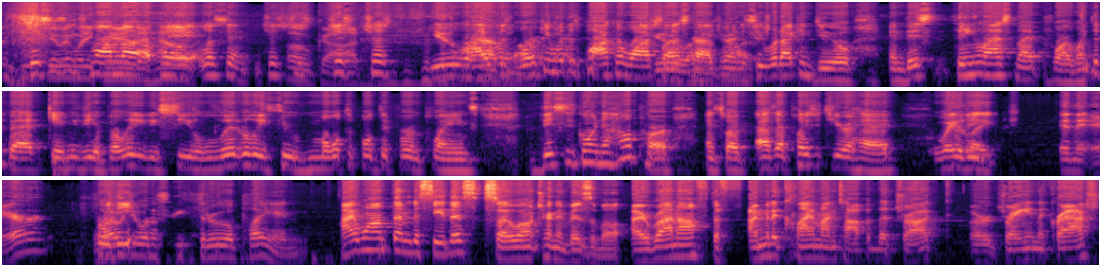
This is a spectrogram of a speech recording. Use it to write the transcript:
This doing isn't what he trauma. can Okay, help. listen. Just, Oh, just, God. just, just. You I was knowledge. working with this pocket watch You last night, have trying to see what I can do. And this thing last night before I went to bed gave me the ability to see literally through multiple different planes. This is going to help her. And so, I, as I place it to your head, Wait, the- like in the air? For Why the- would you want to see through a plane? I want them to see this, so I won't turn invisible. I run off the. I'm gonna climb on top of the truck or drain the crash,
